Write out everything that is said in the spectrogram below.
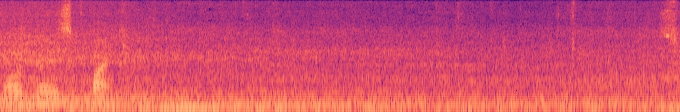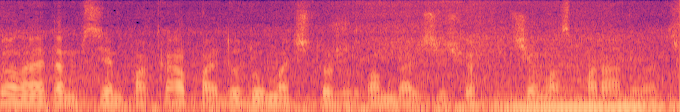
Можно и спать. Все, на этом всем пока. Пойду думать, что же вам дальше еще, чем вас порадовать.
